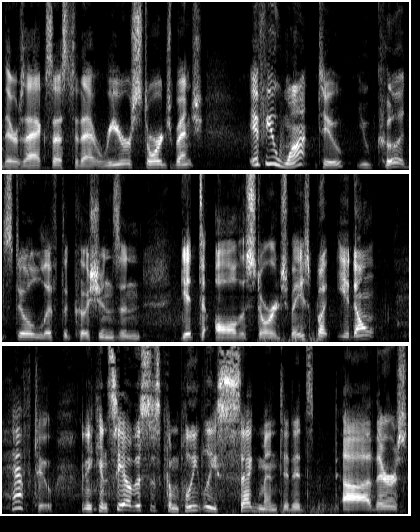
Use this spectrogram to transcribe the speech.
there's access to that rear storage bench. If you want to, you could still lift the cushions and get to all the storage space, but you don't have to. And you can see how this is completely segmented. It's uh, There's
